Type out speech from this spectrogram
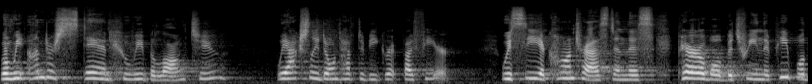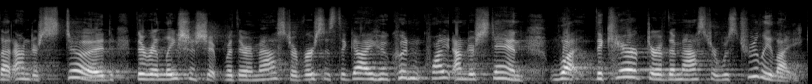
When we understand who we belong to, we actually don't have to be gripped by fear. We see a contrast in this parable between the people that understood their relationship with their master versus the guy who couldn't quite understand what the character of the master was truly like.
